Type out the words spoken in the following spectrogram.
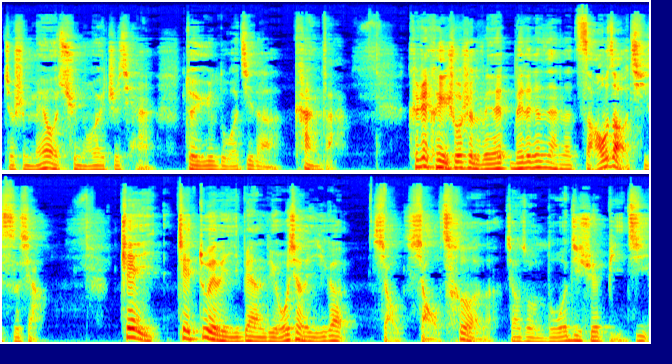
就是没有去挪威之前对于逻辑的看法，可这可以说是维维特根斯坦的早早期思想。这这对了一遍，留下了一个小小册子，叫做《逻辑学笔记》，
